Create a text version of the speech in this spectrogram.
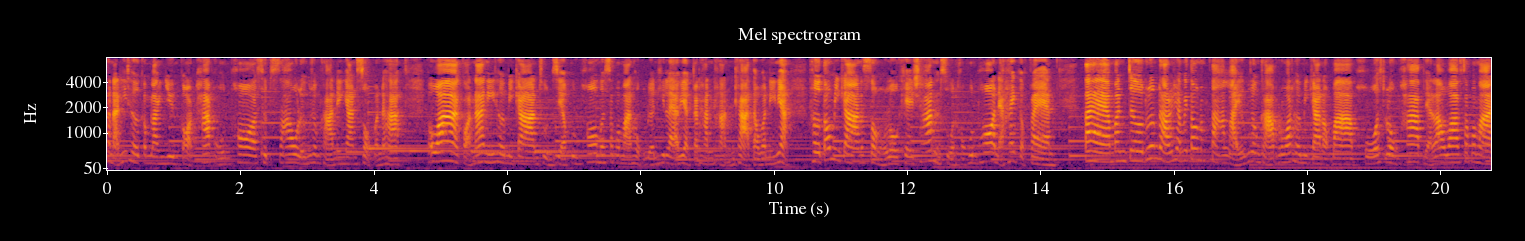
ขณะที่เธอกำลังยืนกอดภาพของคุณพ่อสุดเศร้าเลยคุณผู้ชมคะในงานศพนะคะ เพราะว่าก่อนหน้านี้เธอมีการสูญเสียคุณพ่อเมื่อสักประมาณ 6 เดือนที่แล้วอย่างกระทันหันค่ะ แต่วันนี้เนี่ยเธอต้องมีการส่งโลเคชั่นส่วนของคุณพ่อเนี่ยให้กับแฟน แต่มันเจอเรื่องราวที่ทำให้ต้องน้ำตาไหลคุณผู้ชมคะเพราะว่าเธอมีการออกมาโพสต์ลงภาพเนี่ยเล่าว่าสักประมาณ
